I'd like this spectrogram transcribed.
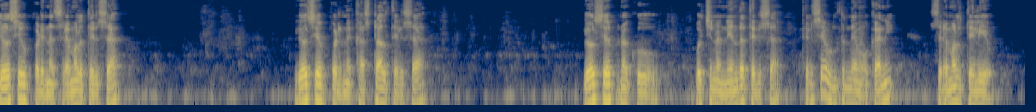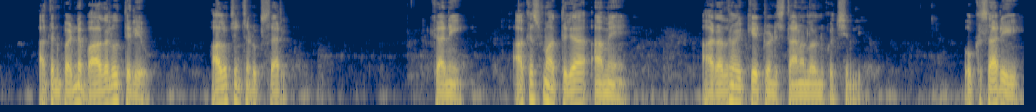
యోసేపు పడిన శ్రమలు తెలుసా? యోసేపు పడిన కష్టాలు తెలుసా? యోసేపునకు వచ్చిన నింద తెలుసా? తెలిసే ఉంటుందేమో కానీ శ్రమలు తెలియవు. అతను పడిన బాధలు తెలియవు. ఆలోచించండి ఒకసారి. కానీ అకస్మాత్తుగా ఆమె ఆ రథం ఎక్కేటువంటి స్థానంలోనికి వచ్చింది. ఒక్కసారి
